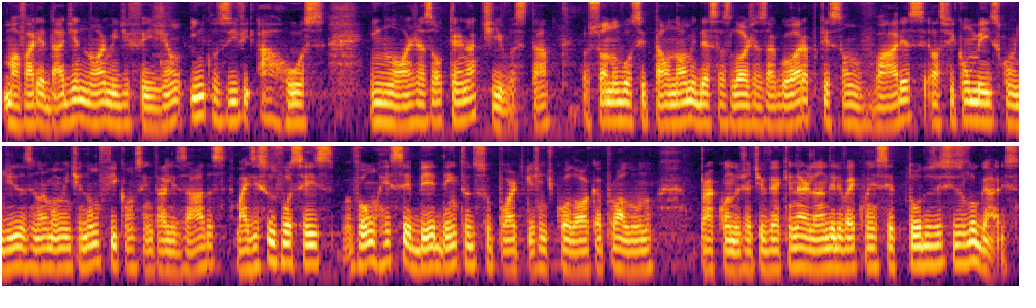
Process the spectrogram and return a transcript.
uma variedade enorme de feijão, inclusive arroz em lojas alternativas, tá? Eu só não vou citar o nome dessas lojas agora, porque são várias, elas ficam meio escondidas e normalmente não ficam centralizadas, mas isso vocês vão receber dentro do suporte que a gente coloca para o aluno, para quando já estiver aqui na Irlanda, ele vai conhecer todos esses lugares.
